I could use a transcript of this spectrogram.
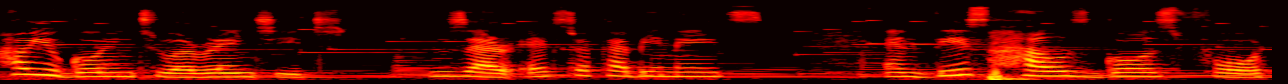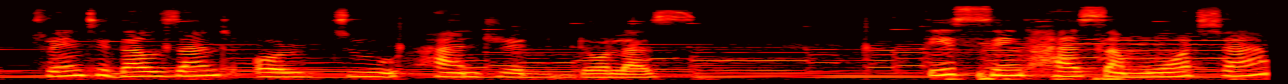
how you're going to arrange it. Those are extra cabinets and this house goes for 20000 or 200 dollars. This sink has some water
